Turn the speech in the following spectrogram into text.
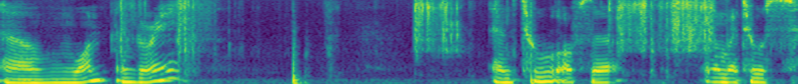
Uh, one in gray and two of the one by twos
